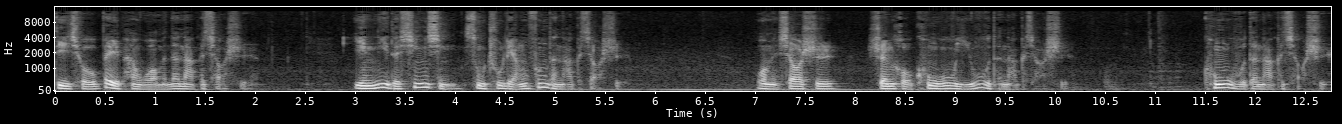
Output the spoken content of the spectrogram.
地球背叛我们的那个小时，隐匿的星星送出凉风的那个小时，我们消失。身后空无一物的那个小时，空无的那个小时，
